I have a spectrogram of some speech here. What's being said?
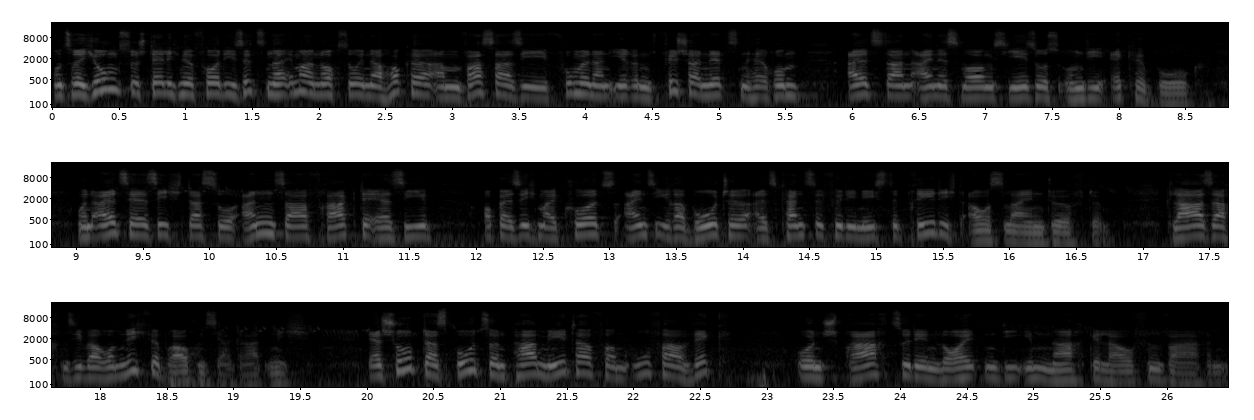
Unsere Jungs, so stelle ich mir vor, die sitzen da immer noch so in der Hocke am Wasser, sie fummeln an ihren Fischernetzen herum, als dann eines Morgens Jesus um die Ecke bog. Und als er sich das so ansah, fragte er sie, ob er sich mal kurz eins ihrer Boote als Kanzel für die nächste Predigt ausleihen dürfte. Klar, sagten sie, warum nicht? Wir brauchen es ja gerade nicht. Er schob das Boot so ein paar Meter vom Ufer weg und sprach zu den Leuten, die ihm nachgelaufen waren.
